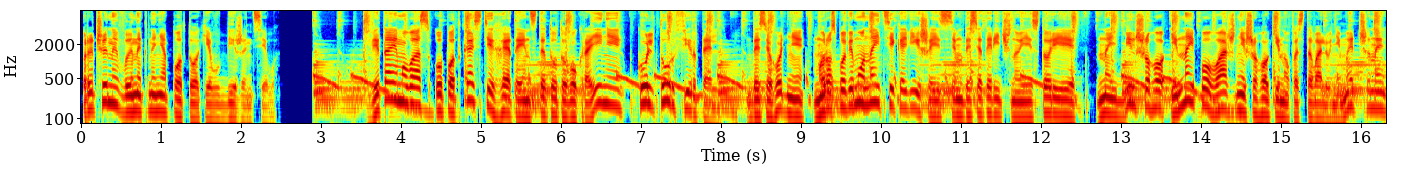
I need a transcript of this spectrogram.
причини виникнення потоків біженців. Вітаємо вас у подкасті Гете інституту в Україні Культур Фіртель, де сьогодні ми розповімо найцікавіше із 70-річної історії найбільшого і найповажнішого кінофестивалю Німеччини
